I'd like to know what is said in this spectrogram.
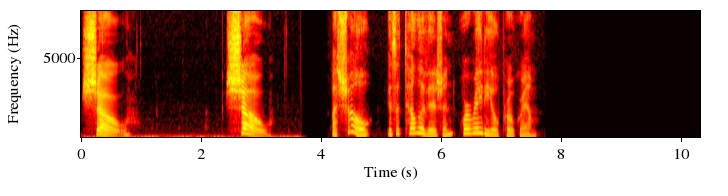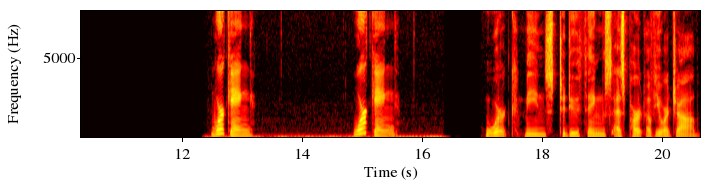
show, show, A show is a television or radio program. Working, working, Work means to do things as part of your job.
